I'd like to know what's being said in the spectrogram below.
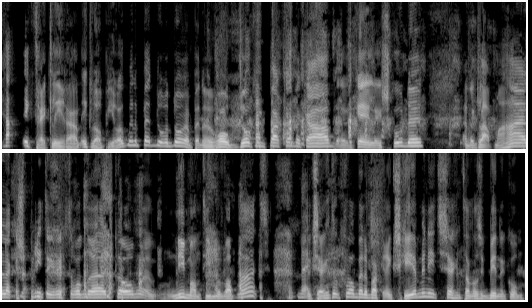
Ja. Ik trek kleren aan. Ik loop hier ook met een pet door het dorp. En een rood joggingpak heb ik aan. En gele schoenen. En ik laat mijn haar lekker sprieterig eronder uitkomen. En niemand die me wat maakt. Nee. Ik zeg het ook gewoon bij de bakker. Ik scheer me niet, zeg ik dan als ik binnenkom.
